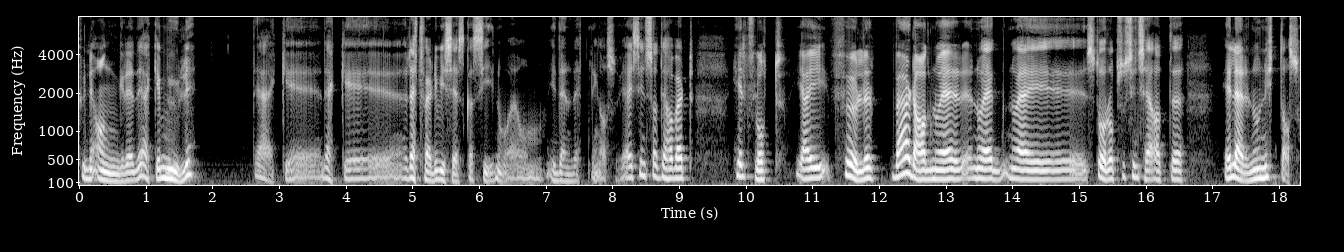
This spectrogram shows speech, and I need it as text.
kunnet angre. Det er ikke mulig. Det er ikke, det er ikke rettferdig hvis jeg skal si noe om, i den retning. Altså. Jeg syns at det har vært helt flott. Jeg føler hver dag når jeg, når jeg, når jeg står opp, så syns jeg at eh, jeg lærer noe nytt, altså.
